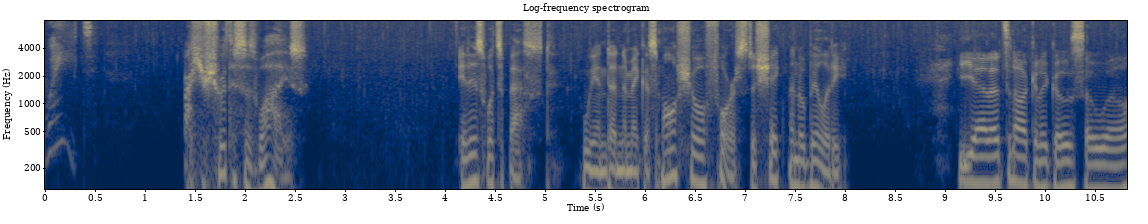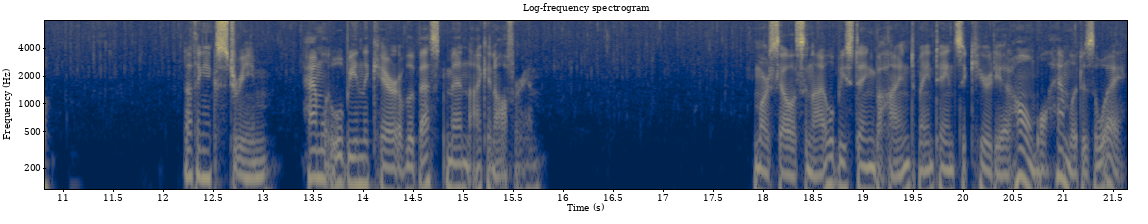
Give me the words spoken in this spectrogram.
Wait. Are you sure this is wise? It is what's best. We intend to make a small show of force to shake the nobility. Yeah, that's not going to go so well. Nothing extreme. Hamlet will be in the care of the best men I can offer him. Marcellus and I will be staying behind to maintain security at home while Hamlet is away.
